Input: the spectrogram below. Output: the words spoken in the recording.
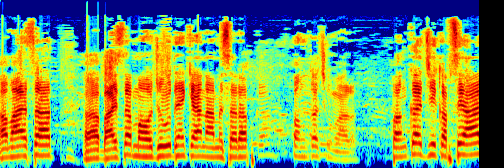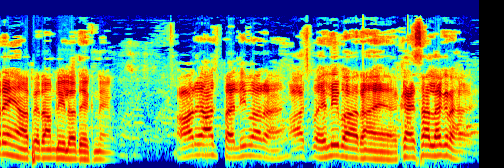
हमारे साथ भाई साहब मौजूद हैं क्या नाम है सर आपका? पंकज कुमार। पंकज जी कब से आ रहे हैं यहाँ पे रामलीला देखने? अरे आज पहली बार आए आज पहली बार आए हैं कैसा लग रहा है?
